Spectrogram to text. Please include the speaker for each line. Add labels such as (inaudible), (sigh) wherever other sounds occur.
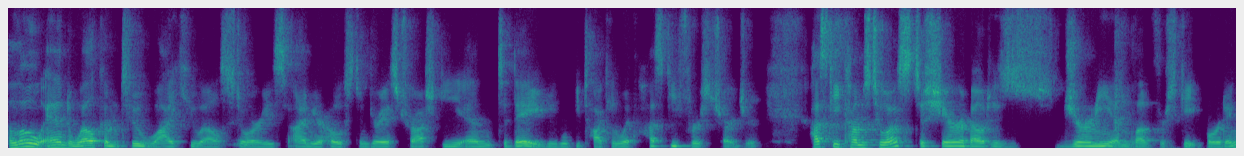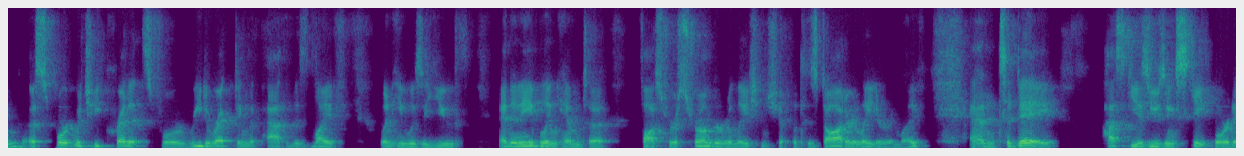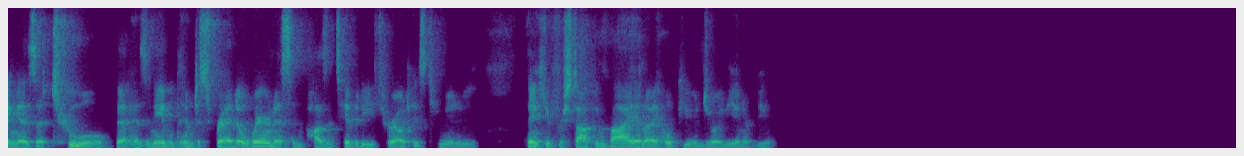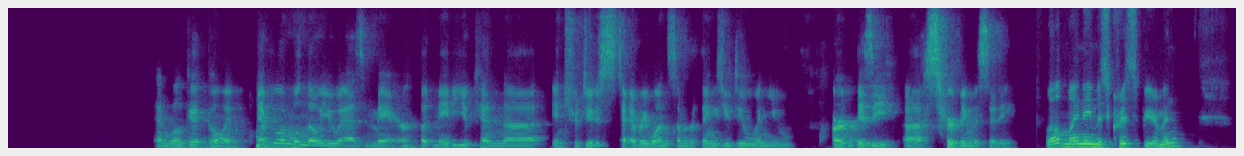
Speaker 1: Hello and welcome to YQL Stories. I'm your host, Andreas Troschke, and today we will be talking with Husky First Charger. Husky comes to us to share about his journey and love for skateboarding, a sport which he credits for redirecting the path of his life when he was a youth and enabling him to foster a stronger relationship with his daughter later in life. And today, Husky is using skateboarding as a tool that has enabled him to spread awareness and positivity throughout his community. Thank you for stopping by, and I hope you enjoy the interview. And we'll get going. Everyone will know you as mayor, but maybe you can uh, introduce to everyone some of the things you do when you aren't busy uh, (laughs) serving the city.
Speaker 2: Well, my name is Chris Spearman.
